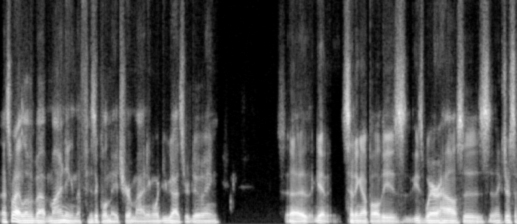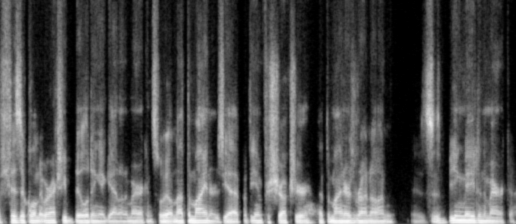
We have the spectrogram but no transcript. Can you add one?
that's what I love about mining and the physical nature of mining. What you guys are doing, uh, again setting up all these these warehouses like there's a physical and we're actually building again on american soil not the miners yet but the infrastructure that the miners run on is, is being made in america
